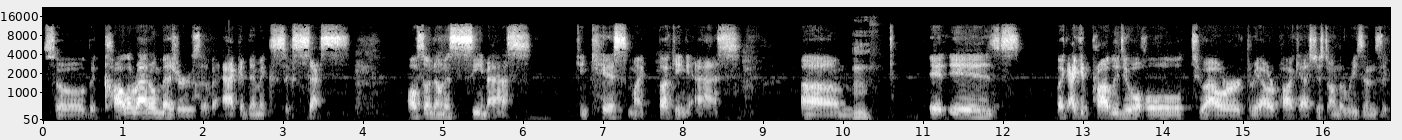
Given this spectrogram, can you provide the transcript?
So the Colorado measures of academic success, also known as CMAS, can kiss my fucking ass. Um, It is like I could probably do a whole two hour, three hour podcast just on the reasons it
